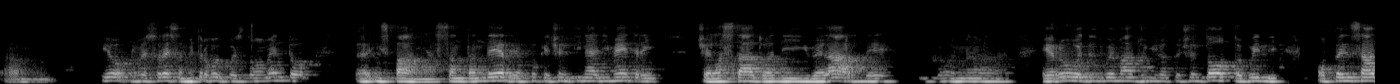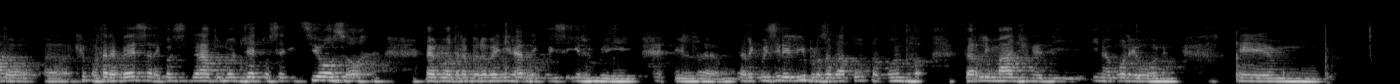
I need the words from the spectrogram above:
Um, io, professoressa, mi trovo in questo momento eh, in Spagna, a Santander, a poche centinaia di metri c'è la statua di Velarde con uh, eroe del 2 maggio 1808, quindi ho pensato uh, che potrebbe essere considerato un oggetto sedizioso e potrebbero venire a requisirmi il, a requisire il libro, soprattutto appunto per l'immagine di, di Napoleone. E, ehm,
